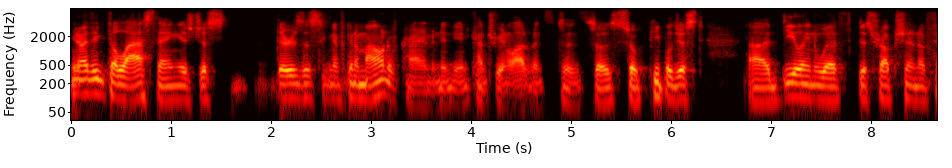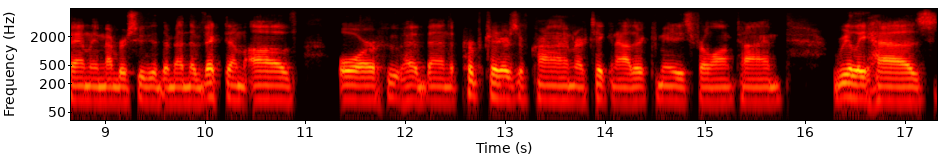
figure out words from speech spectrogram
you know i think the last thing is just there's a significant amount of crime in indian country in a lot of instances. So so people just uh, dealing with disruption of family members who have been the victim of or who have been the perpetrators of crime and are taken out of their communities for a long time really has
